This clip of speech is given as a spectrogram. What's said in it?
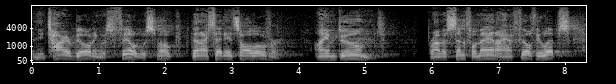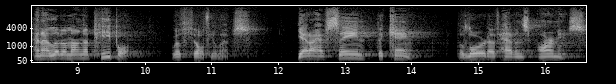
and the entire building was filled with smoke. Then I said, It's all over. I am doomed. For I'm a sinful man, I have filthy lips, and I live among a people with filthy lips. Yet I have seen the King, the Lord of heaven's armies.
